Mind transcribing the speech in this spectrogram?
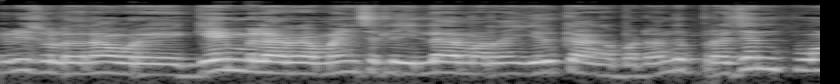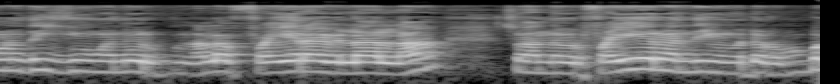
எப்படி சொல்கிறதுனா ஒரு கேம் விளையாடுற மைண்ட் செட்டில் இல்லாத மாதிரி தான் இருக்காங்க. பட் வந்து ப்ரெசன்ட் போனது இவங்க வந்து ஒரு நல்லா ஃபயராக விளாட்லாம் ஸோ அந்த ஒரு ஃபயர் வந்து இவங்ககிட்ட ரொம்ப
